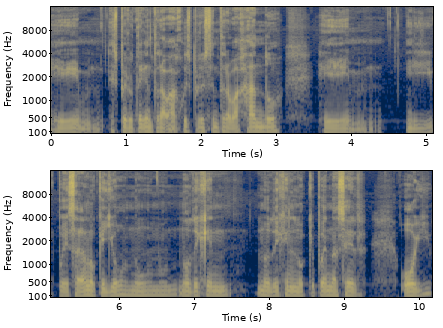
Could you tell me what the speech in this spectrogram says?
Eh, espero tengan trabajo, espero estén trabajando. Eh, y pues hagan lo que yo, no, no, no dejen, no dejen lo que pueden hacer hoy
